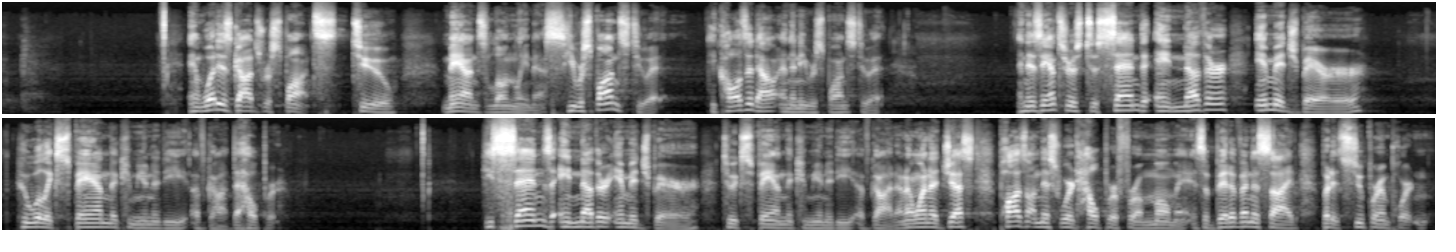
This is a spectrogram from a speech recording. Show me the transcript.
And what is God's response to man's loneliness? He responds to it. He calls it out and then he responds to it. And his answer is to send another image bearer who will expand the community of God, the helper. He sends another image bearer to expand the community of God. And I want to just pause on this word helper for a moment. It's a bit of an aside, but it's super important.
